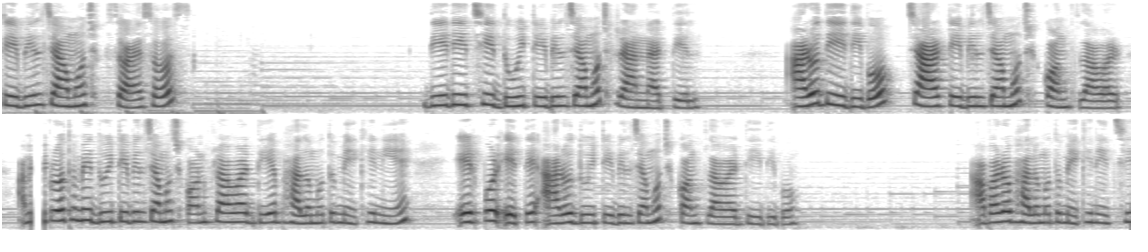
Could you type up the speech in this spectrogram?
টেবিল চামচ সয়া সস। দিয়ে দিচ্ছি দুই টেবিল চামচ রান্নার তেল। আরও দিয়ে দিব চার টেবিল চামচ কর্নফ্লাওয়ার। আমি প্রথমে দুই টেবিল চামচ কর্নফ্লাওয়ার দিয়ে ভালো মতো মেখে নিয়ে এরপর এতে আরও দুই টেবিল চামচ কর্নফ্লাওয়ার দিয়ে দিব। আবারও ভালো মতো মেখে নিচ্ছি।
